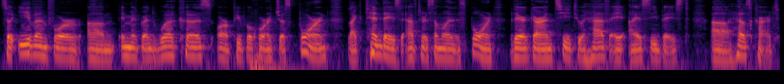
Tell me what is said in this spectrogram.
So even for um, immigrant workers or people who are just born, like 10 days after someone is born, they're guaranteed to have a IC-based uh, health card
